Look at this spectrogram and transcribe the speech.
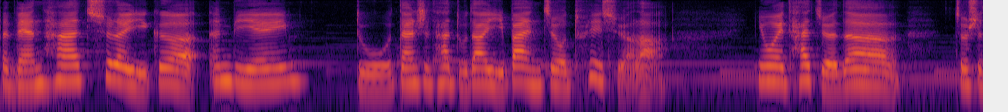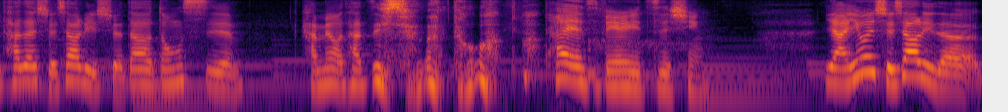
，but then 他去了一个 NBA 读，但是他读到一半就退学了，因为他觉得就是他在学校里学到的东西还没有他自己学的多 他 is very 自信。呀。因为学校里的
